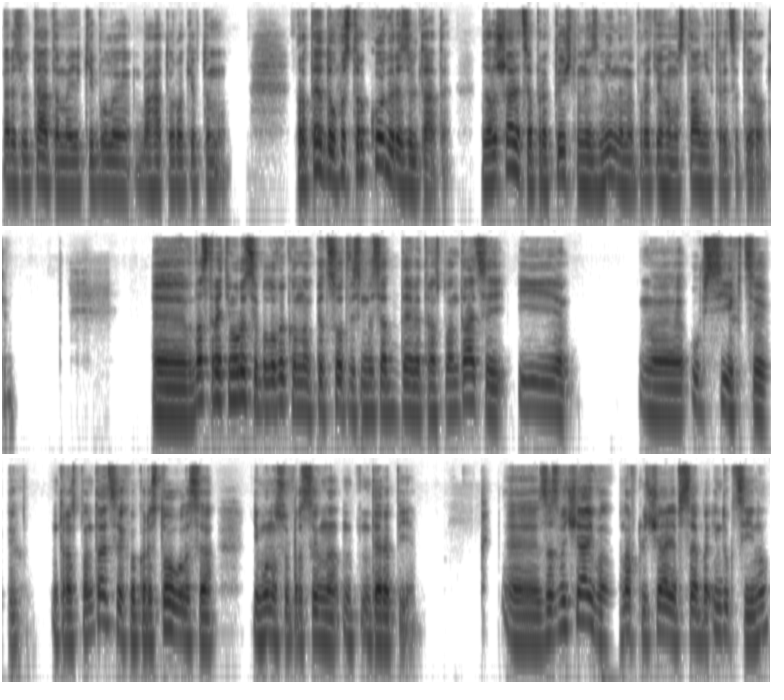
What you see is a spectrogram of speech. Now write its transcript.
результатами, які були багато років тому. Проте довгострокові результати залишаються практично незмінними протягом останніх 30 років. Е, В 23-му році було виконано 589 трансплантацій, і е, у всіх цих трансплантаціях використовувалася імуносупресивна терапія. Е, Зазвичай вона включає в себе індукційну,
